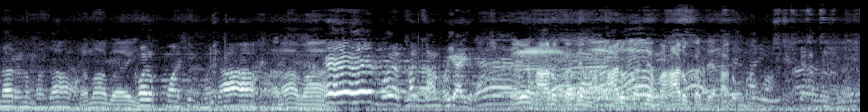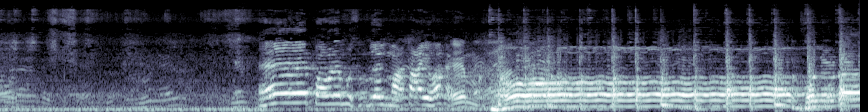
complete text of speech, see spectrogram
જાનારા મજા. રમા કળક માસી મજા. હા માં એ મોય ખર્ચા પડી એ સારું કરી દે માં સારું કરી દે માં સારું કરી દે સારું એ પાવળે હું સુદેલ માતા આવ્યો કે. એ માં ઓ ફૂલડા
